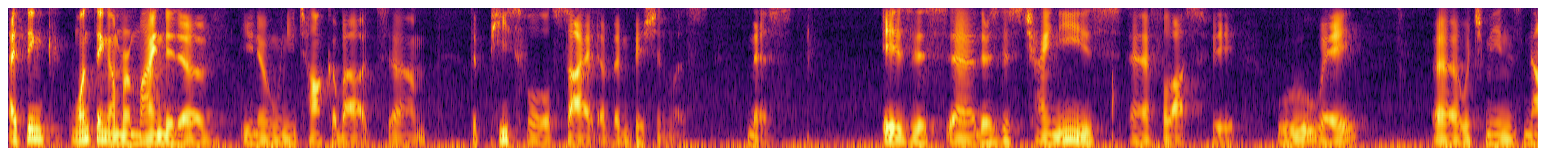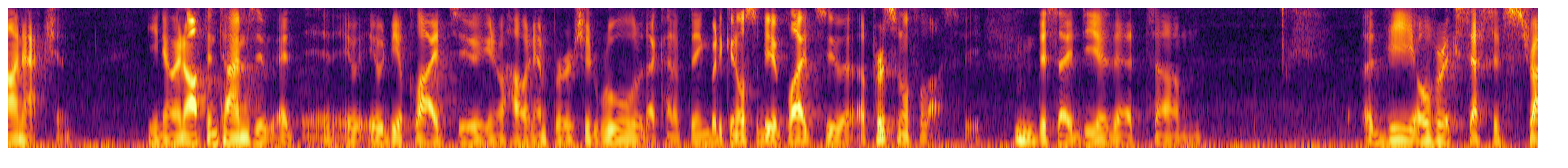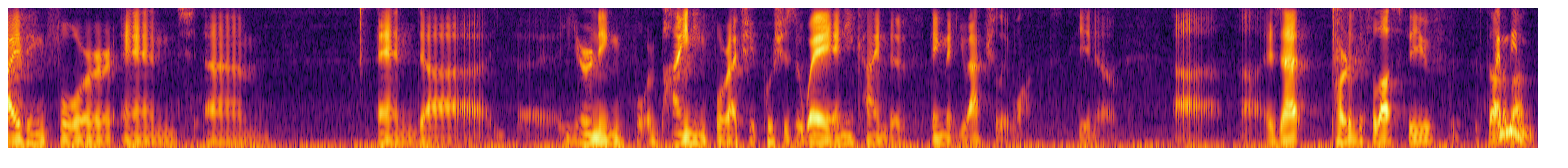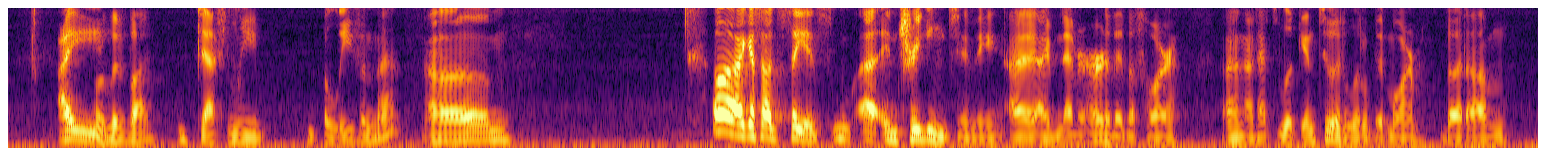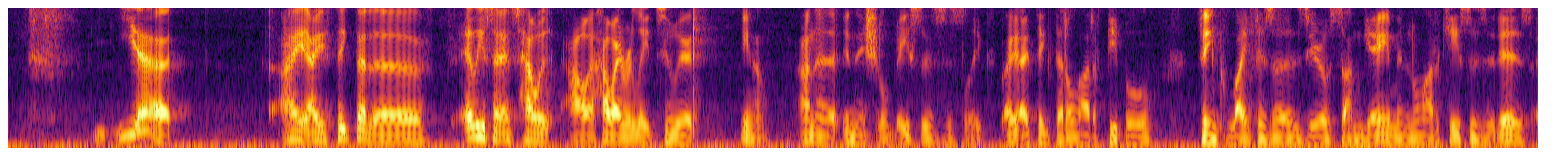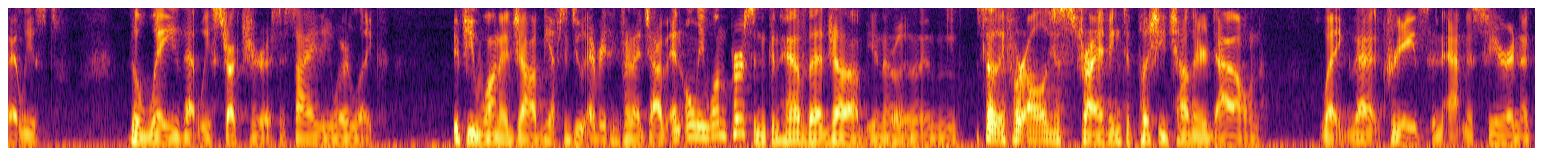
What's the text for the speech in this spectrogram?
i think one thing i'm reminded of you know when you talk about um, the peaceful side of ambitionlessness is this uh, there's this Chinese uh, philosophy Wu Wei, uh, which means non-action. You know, and oftentimes it, it, it, it, would be applied to you know how an emperor should rule or that kind of thing, but it can also be applied to a, a personal philosophy. Mm. This idea that um, the over excessive striving for and um, and uh, yearning for and pining for actually pushes away any kind of thing that you actually want you know? Uh, uh, is that part of the philosophy you've thought I about? i or live by? definitely believe in that. Um well i guess i'd say it's uh, intriguing to me. I, i've never heard of it before and i'd have to look into it a little bit more but um yeah i i think that uh at least that's how it how, how I relate to it. You know, on an initial basis, is like I, I think that a lot of people think life is a zero sum game, and in a lot of cases, it is. At least the way that we structure a society, where like if you want a job, you have to do everything for that job, and only one person can have that job, you know. Right. And so, if we're all just striving to push each other down, like that creates an atmosphere and a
